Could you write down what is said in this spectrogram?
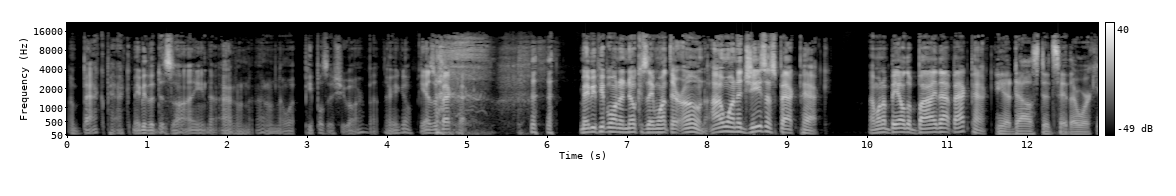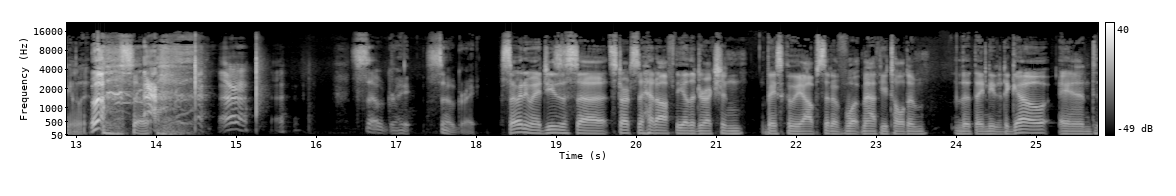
a backpack. Maybe the design. I don't I don't know what people's issue are, but there you go. He has a backpack. Maybe people want to know because they want their own. I want a Jesus backpack. I want to be able to buy that backpack. Yeah, Dallas did say they're working on it. so, so great, so great. So anyway, Jesus uh, starts to head off the other direction, basically the opposite of what Matthew told him that they needed to go. And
